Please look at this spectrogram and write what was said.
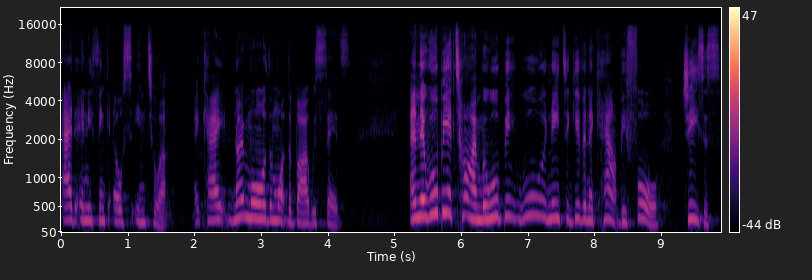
add anything else into it. Okay? No more than what the Bible says. And there will be a time where we'll, be, we'll need to give an account before Jesus,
